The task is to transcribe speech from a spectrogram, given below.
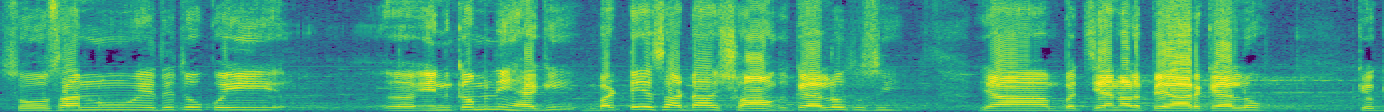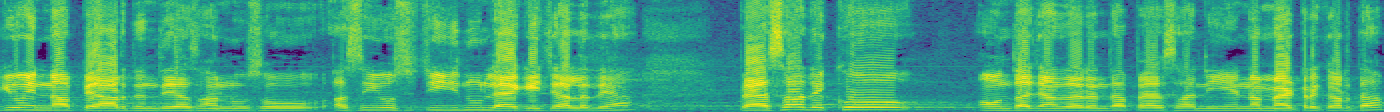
ਸੋ ਸਾਨੂੰ ਇਹਦੇ ਤੋਂ ਕੋਈ ਇਨਕਮ ਨਹੀਂ ਹੈਗੀ ਬਟ ਇਹ ਸਾਡਾ ਸ਼ੌਂਕ ਕਹਿ ਲਓ ਤੁਸੀਂ, ਜਾਂ ਬੱਚਿਆਂ ਨਾਲ ਪਿਆਰ ਕਹਿ ਲਓ, ਕਿਉਂਕਿ ਉਹ ਇੰਨਾ ਪਿਆਰ ਦਿੰਦੇ ਆ ਸਾਨੂੰ। ਸੋ ਅਸੀਂ ਉਸ ਚੀਜ਼ ਨੂੰ ਲੈ ਕੇ ਚੱਲਦੇ ਆ। ਪੈਸਾ ਦੇਖੋ, ਆਉਂਦਾ ਜਾਂਦਾ ਰਹਿੰਦਾ, ਪੈਸਾ ਨਹੀਂ ਇੰਨਾ ਮੈਟਰ ਕਰਦਾ।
